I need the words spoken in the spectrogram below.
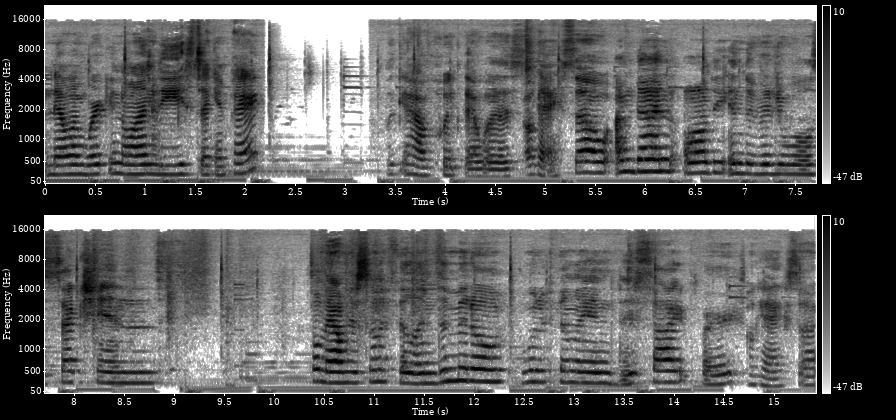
Now I'm working on the second pack. Look at how quick that was. Okay, so I'm done all the individual sections. So now I'm just gonna fill in the middle. I'm gonna fill in this side first. Okay, so I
